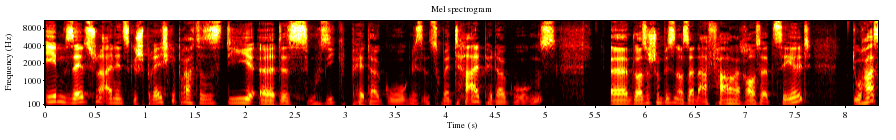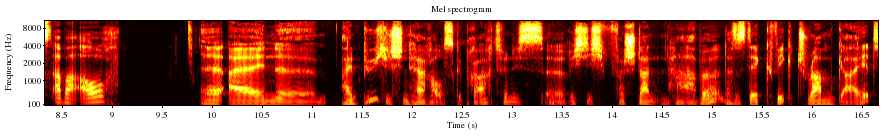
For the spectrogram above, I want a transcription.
eben selbst schon einen ins Gespräch gebracht, das ist die äh, des Musikpädagogen, des Instrumentalpädagogens. Äh, du hast ja schon ein bisschen aus deiner Erfahrung heraus erzählt. Du hast aber auch äh, ein, äh, ein Büchelchen herausgebracht, wenn ich es richtig verstanden habe. Das ist der Quick Drum Guide.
